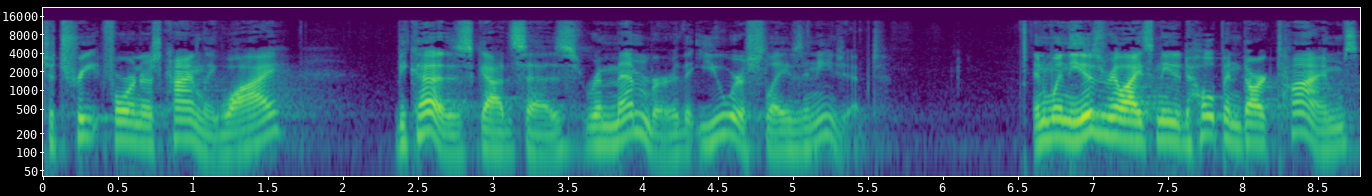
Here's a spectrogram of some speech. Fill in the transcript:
to treat foreigners kindly. Why? Because, God says, remember that you were slaves in Egypt. And when the Israelites needed hope in dark times,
